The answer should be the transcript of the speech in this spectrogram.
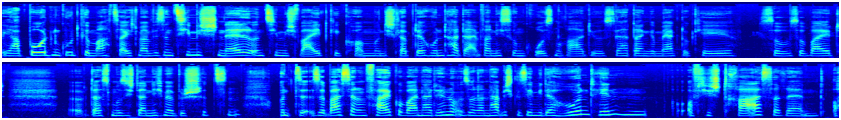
ja, Boden gut gemacht, sag ich mal. Wir sind ziemlich schnell und ziemlich weit gekommen. Und ich glaube, der Hund hatte einfach nicht so einen großen Radius. Der hat dann gemerkt, okay, so, so weit, äh, das muss ich dann nicht mehr beschützen. Und Sebastian und Falco waren halt hin und so. Und dann habe ich gesehen, wie der Hund hinten auf die Straße rennt. Oh,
